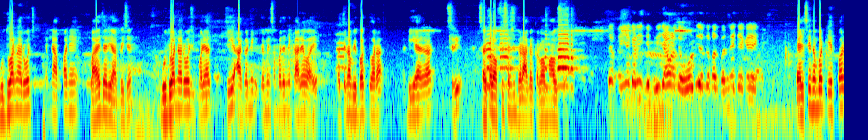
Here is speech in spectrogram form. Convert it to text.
બુધવારના રોજ એમને આપવાની બાહેધરી આપી છે. બુધવારના રોજ મળ્યાથી આગળની જમીન સંપાદનની કાર્યવાહી અત્યારના વિભાગ દ્વારા ડીઆરઆર શ્રી સર્કલ ઓફિસર દ્વારા આગળ કરવામાં આવશે. અહીંયા કરી જે બ્રિજ આવવાના છે ઓવરબ્રિજ અંડરપાસ બંને છે કે એલસી નંબર તેર પર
